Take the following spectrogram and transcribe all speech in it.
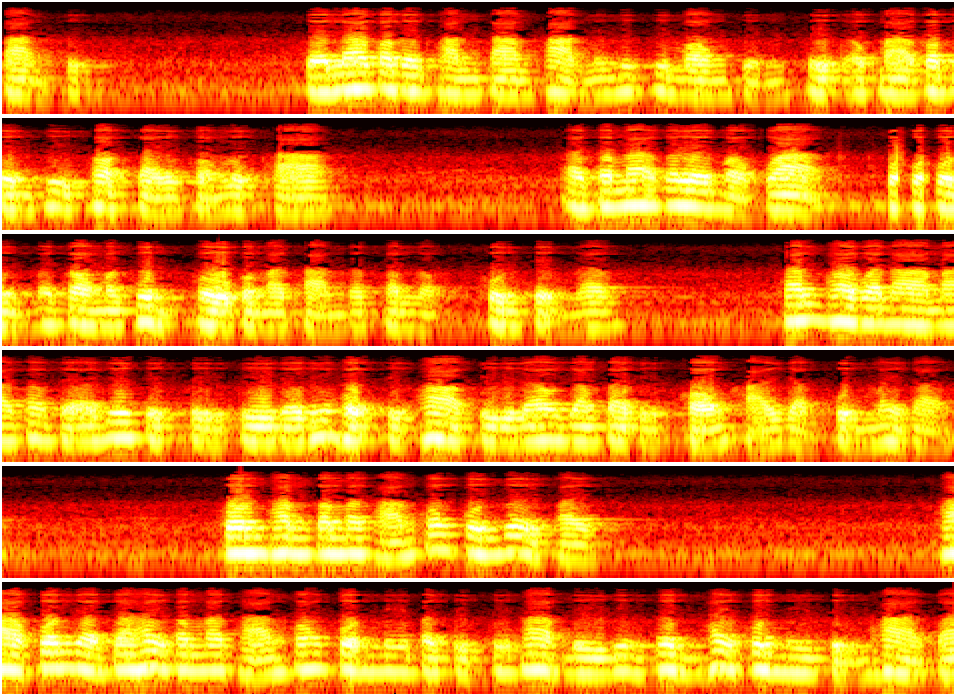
สร้างขึ้นเสร็จแล้วก็ไปทำตามภาพนนิที่มองเห็นติดออกมาก็เป็นที่ชอบใจของลูกค้าอาตมาก็เลยบอกว่าคนไม่ต้องมาขึ้นโทรกรรมาฐานกับท่านหรอกคุณเก่งแล้วท่านภาวนามาตั้งแต่อายุสิบสี่ปีเดี๋ยวนี้หกสิบห้าปีแล้วยังประดิษฐ์ของขายอย่างคุณไม่ได้ คนทำกรรมฐานของคุณเรื่อยไป ถ้าคนอยากจะให้กรรมฐานของคนมีประสิทธิภาพดียิ่งขึ้น ให้คนมีศีลห้าจ้ะ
